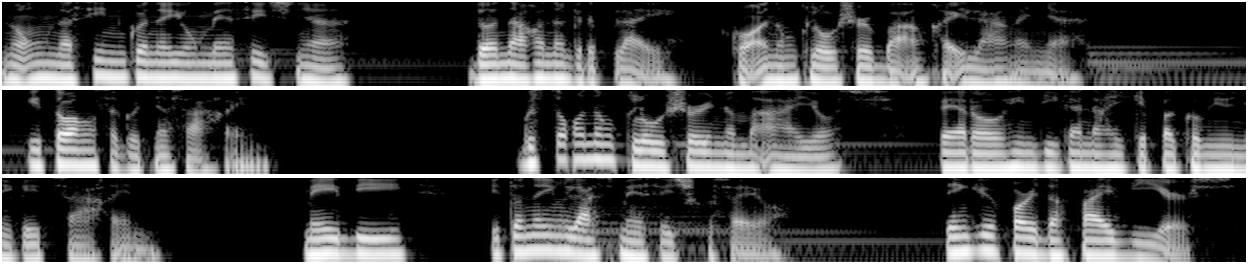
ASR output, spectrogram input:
noong nasin ko na yung message niya, doon ako nag-reply kung anong closure ba ang kailangan niya. Ito ang sagot niya sa akin. Gusto ko ng closure na maayos pero hindi ka nakikipag-communicate sa akin. Maybe ito na yung last message ko sa'yo. Thank you for the five years.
